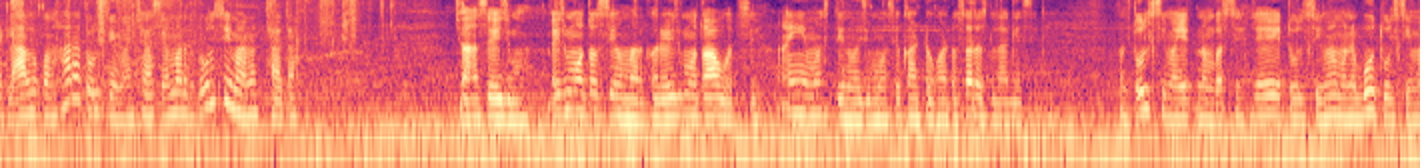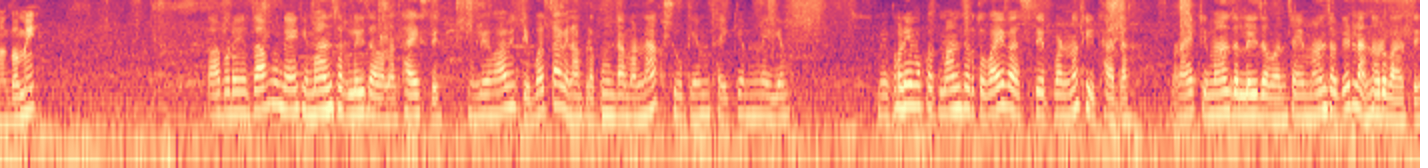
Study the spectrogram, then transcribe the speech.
એટલે આ લોકોને સારા તુલસીમાં છાશે અમારે તો તુલસીમાં નથી થતા. છાશે એજમો એજમો તો છે અમારા ઘરે. એજમો તો આવો જ છે. અહીંયા મસ્તીનો એજમો છે. કાંટો કાંટો સરસ લાગે છે. પણ તુલસીમાં એક નંબર છે. જય તુલસીમાં. મને બહુ તુલસીમાં ગમે. તો આપણે જાઉં ને અહીંથી માનસર લઈ જવાના થાય છે. હું લેવા આવી તે બતાવીને આપણે કુંડામાં નાખશું કેમ થાય કેમ નહીં એમ. મેં ઘણી વખત માંજર તો વાવ્યા છે, પણ નથી થતા. પણ અહીંથી માંજર લઈ જવાનું છે. અહીં માંજર કેટલા નરવા છે.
